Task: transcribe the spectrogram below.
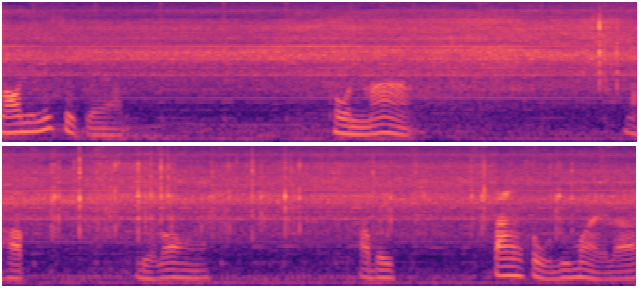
ล้อนี้ไม่สึกเลยครับ ทนมากนะครับ เดี๋ยวลองเอาไปตั้งศูนย์ดูใหม่แล้ว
